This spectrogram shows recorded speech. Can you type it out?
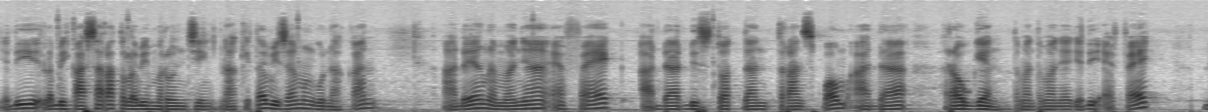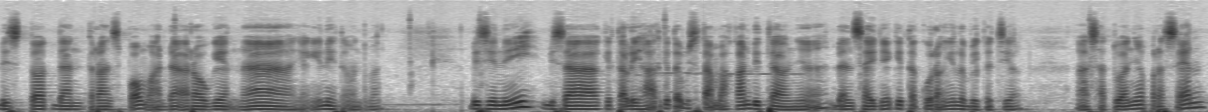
Jadi lebih kasar atau lebih meruncing. Nah kita bisa menggunakan ada yang namanya efek ada distort dan transform ada raugen teman-temannya jadi efek distort dan transform ada Raugen. Nah, yang ini teman-teman. Di sini bisa kita lihat, kita bisa tambahkan detailnya dan size-nya kita kurangi lebih kecil. Nah, satuannya persen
